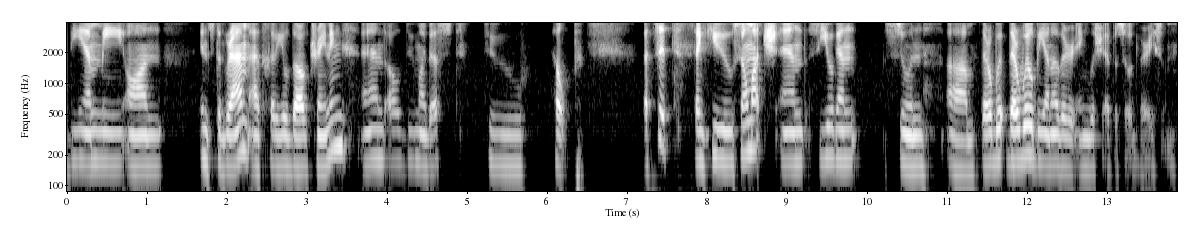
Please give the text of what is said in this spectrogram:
DM me on Instagram at Khalil Dog Training, and I'll do my best to help. That's it. Thank you so much, and see you again soon. Um, there, w- there will be another English episode very soon.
